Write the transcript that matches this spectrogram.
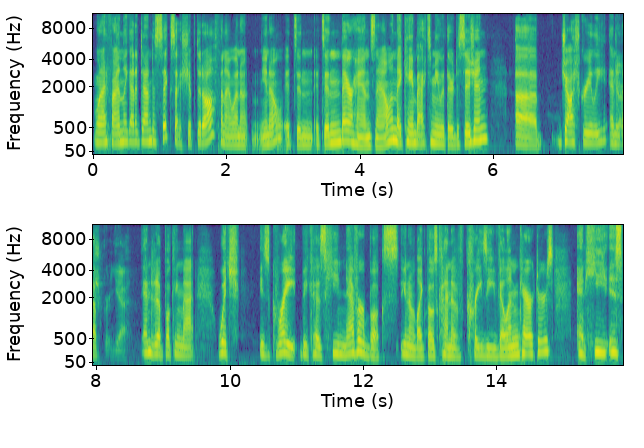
when I finally got it down to six, I shipped it off and I went, you know, it's in it's in their hands now. And they came back to me with their decision. Uh, Josh Grelle ended Josh, up yeah. ended up booking that, which is great because he never books, you know, like those kind of crazy villain characters. And he is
